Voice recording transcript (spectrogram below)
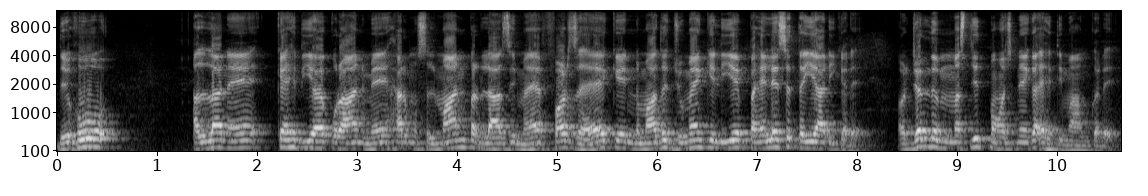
देखो, अल्लाह ने कह दिया कुरान में, हर मुसलमान पर लाजिम है, फ़र्ज़ है कि नमाज़ जुमे के लिए पहले से तैयारी करे और जल्द मस्जिद पहुँचने का अहतमाम करे।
